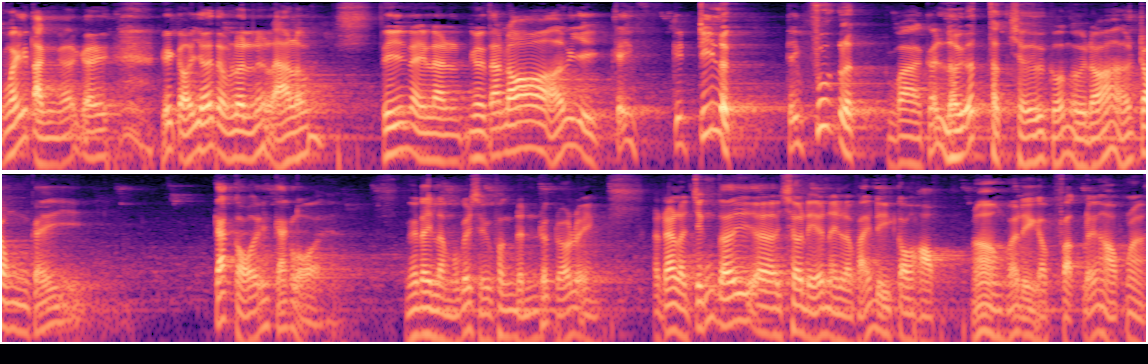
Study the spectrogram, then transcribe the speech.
mấy tầng ở cái cái cõi giới tâm linh nó lạ lắm. Thì cái này là người ta đo ở cái gì? Cái cái trí lực, cái phước lực và cái lợi ích thực sự của người đó ở trong cái các cõi các loài. Ngay đây là một cái sự phân định rất rõ ràng. Thật ra là chứng tới uh, sơ địa này là phải đi cầu học đúng không? Phải đi gặp phật để học mà.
